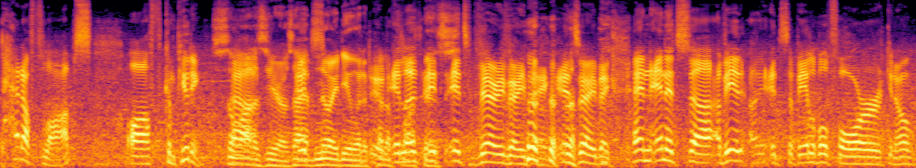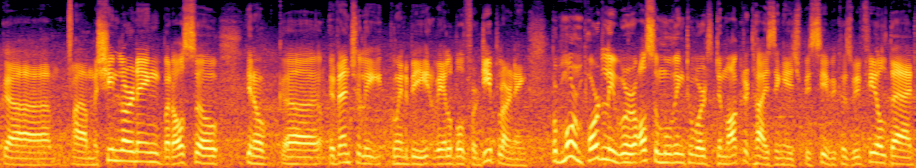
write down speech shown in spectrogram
petaflops of computing. It's a lot of zeros. I have no idea what a petaflop it, is. It's, it's very, very big. it's very big, and and it's uh, avail it's available for you know uh, uh, machine learning, but also you know uh, eventually going to be available for deep learning. But more importantly, we're also moving towards democratizing HPC because we feel that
